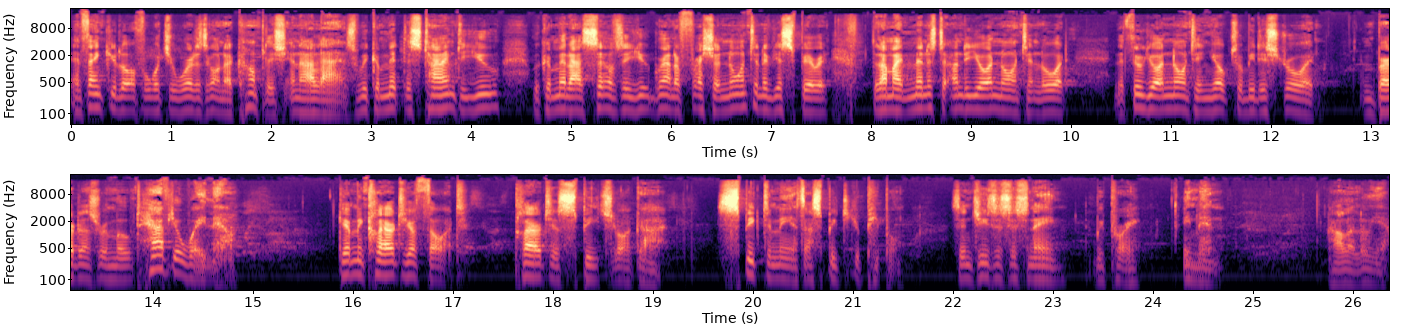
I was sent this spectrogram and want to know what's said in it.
And thank you, Lord, for what your word is going to accomplish in our lives. We commit this time to you. We commit ourselves to you. Grant a fresh anointing of your spirit that I might minister under your anointing, Lord. That through your anointing, yokes will be destroyed and burdens removed. Have your way now. Give me clarity of thought, clarity of speech, Lord God. Speak to me as I speak to your people. It's in Jesus' name we pray. Amen. Hallelujah.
